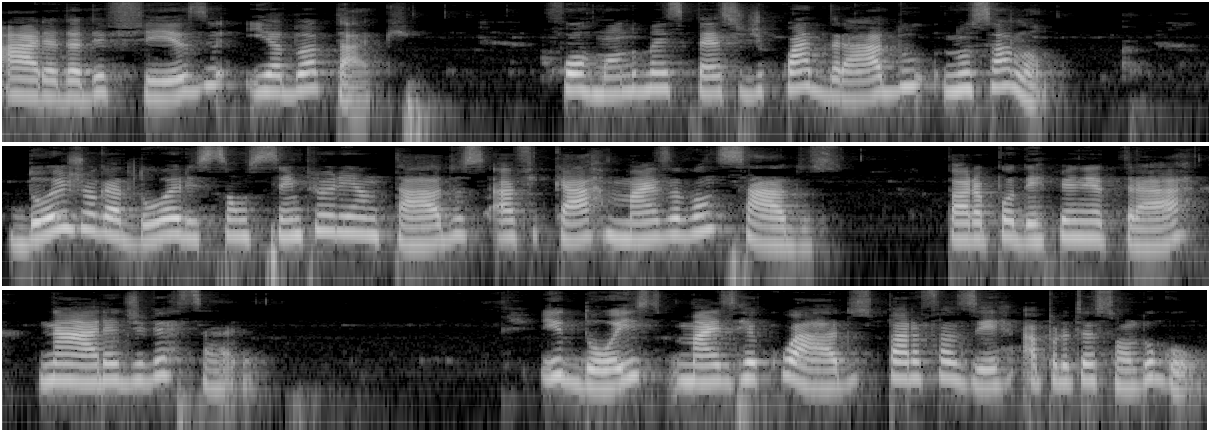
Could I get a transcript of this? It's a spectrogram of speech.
a área da defesa e a do ataque, formando uma espécie de quadrado no salão. Dois jogadores são sempre orientados a ficar mais avançados para poder penetrar na área adversária, e dois mais recuados para fazer a proteção do gol.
